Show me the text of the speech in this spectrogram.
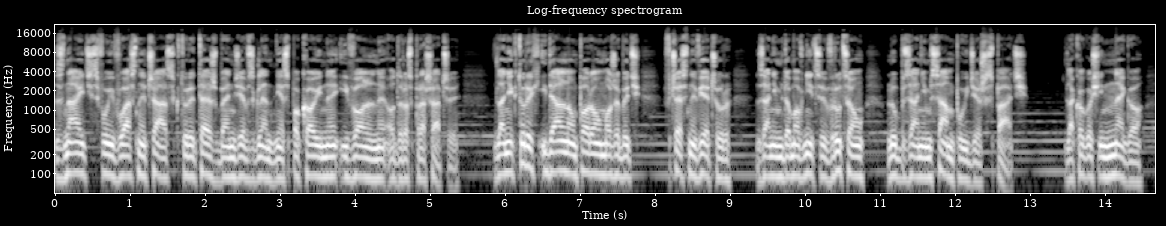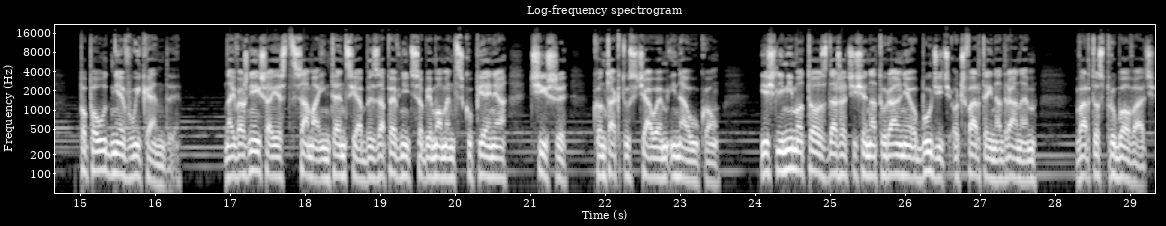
Znajdź swój własny czas, który też będzie względnie spokojny i wolny od rozpraszaczy. Dla niektórych idealną porą może być wczesny wieczór, zanim domownicy wrócą lub zanim sam pójdziesz spać. Dla kogoś innego popołudnie w weekendy. Najważniejsza jest sama intencja, by zapewnić sobie moment skupienia, ciszy, kontaktu z ciałem i nauką. Jeśli mimo to zdarza ci się naturalnie obudzić o czwartej nad ranem, warto spróbować,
